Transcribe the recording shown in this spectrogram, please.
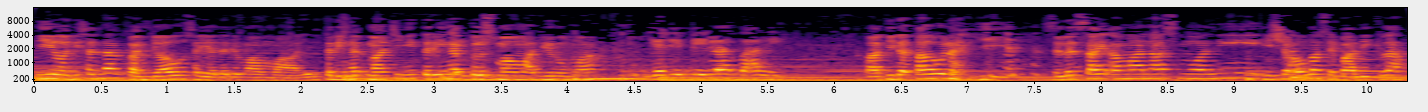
Iya, disandarkan jauh saya dari mama. Jadi teringat makcik ni teringat terus mama di rumah. Jadi bila balik? Ah, tidak tahu lagi. Selesai amanah semua ni, insya Allah saya baliklah.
